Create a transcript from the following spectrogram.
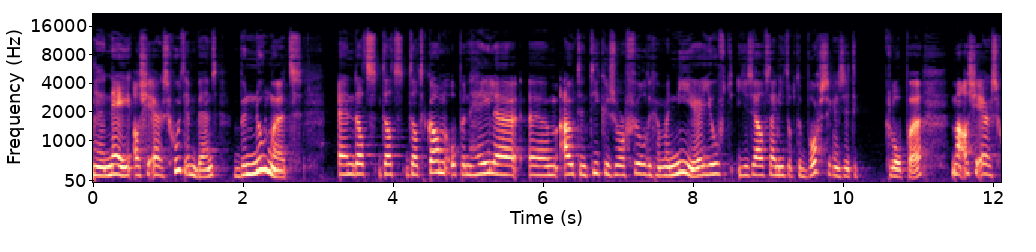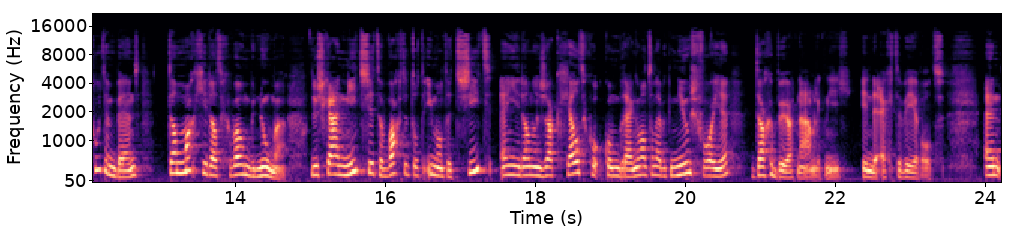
Uh, nee, als je ergens goed in bent, benoem het. En dat, dat, dat kan op een hele um, authentieke, zorgvuldige manier. Je hoeft jezelf daar niet op de borst te gaan zitten kloppen. Maar als je ergens goed in bent, dan mag je dat gewoon benoemen. Dus ga niet zitten wachten tot iemand het ziet en je dan een zak geld komt brengen. Want dan heb ik nieuws voor je. Dat gebeurt namelijk niet in de echte wereld. En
